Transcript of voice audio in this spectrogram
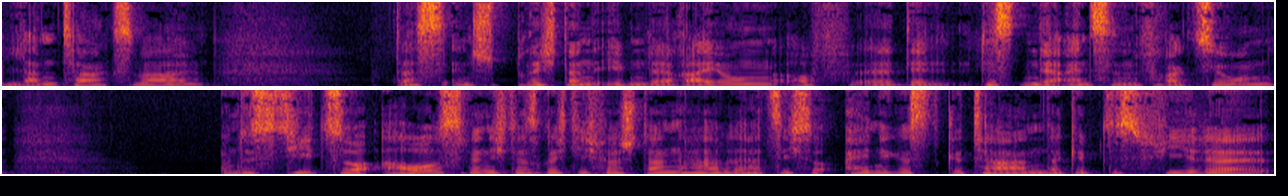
Landtagswahl. Das entspricht dann eben der Reihung auf äh, der Listen der einzelnen Fraktionen. Und es sieht so aus, wenn ich das richtig verstanden habe, da hat sich so einiges getan. Da gibt es viele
